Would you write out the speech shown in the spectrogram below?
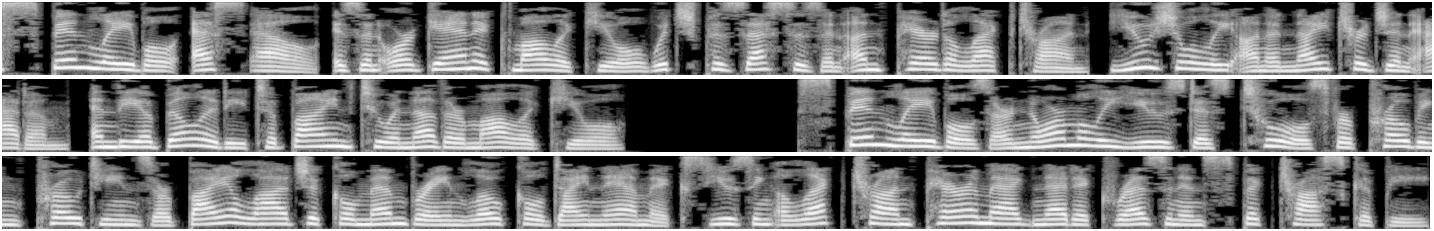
A spin label SL is an organic molecule which possesses an unpaired electron, usually on a nitrogen atom, and the ability to bind to another molecule. Spin labels are normally used as tools for probing proteins or biological membrane local dynamics using electron paramagnetic resonance spectroscopy.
